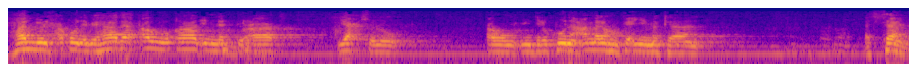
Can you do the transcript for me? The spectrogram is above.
هل يلحقون بهذا أو يقال إن الدعاة يحصل أو يدركون عملهم في أي مكان؟ الثاني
